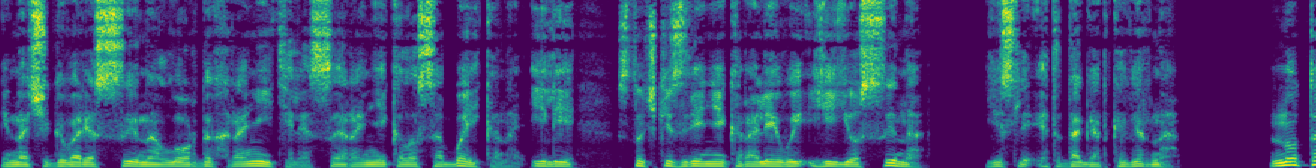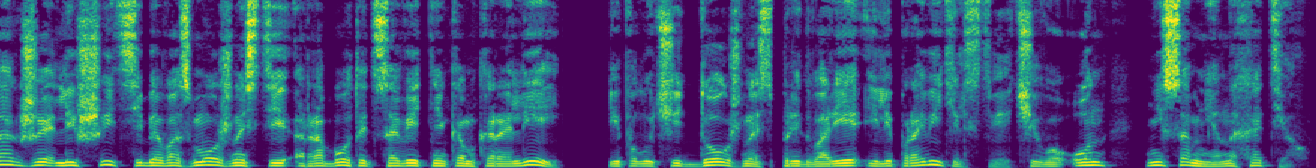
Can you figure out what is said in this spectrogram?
иначе говоря, сына лорда-хранителя, сэра Николаса Бейкона, или, с точки зрения королевы, ее сына, если эта догадка верна, но также лишить себя возможности работать советником королей и получить должность при дворе или правительстве, чего он, несомненно, хотел.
